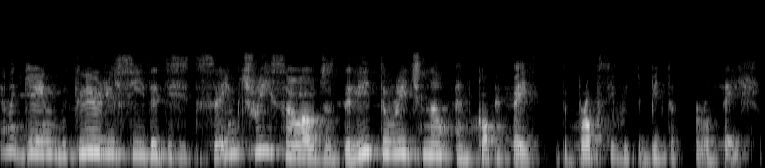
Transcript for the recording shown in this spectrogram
And again, we clearly see that this is the same tree, so I'll just delete the original and copy paste the proxy with a bit of rotation.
